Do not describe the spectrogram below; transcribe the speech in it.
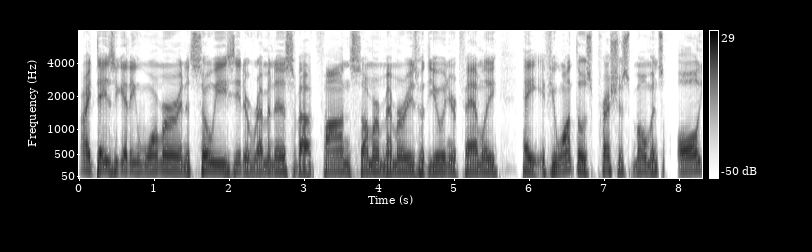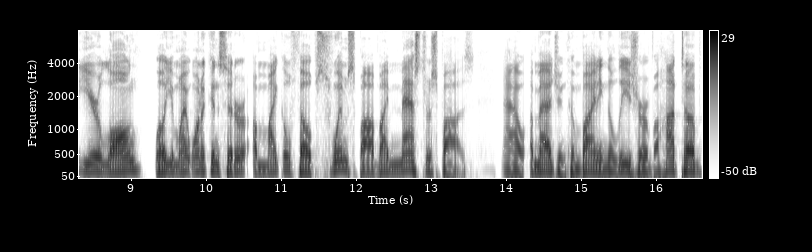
All right, days are getting warmer, and it's so easy to reminisce about fond summer memories with you and your family. Hey, if you want those precious moments all year long, well, you might want to consider a Michael Phelps swim spa by Master Spas. Now, imagine combining the leisure of a hot tub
